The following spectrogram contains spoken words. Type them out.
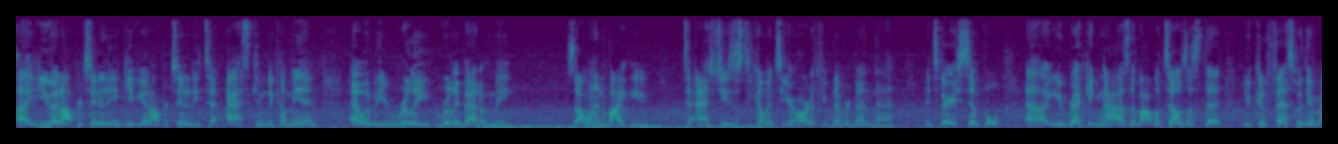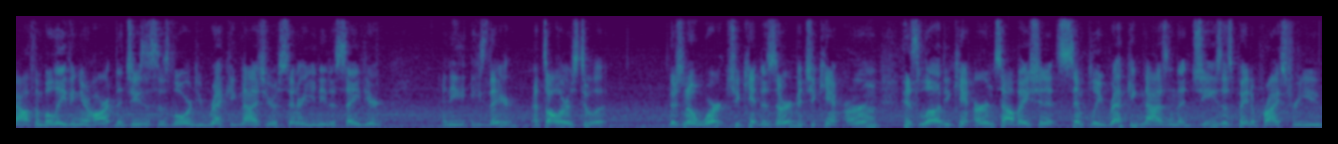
uh, you an opportunity to give you an opportunity to ask Him to come in, that would be really, really bad of me. So I want to invite you to ask Jesus to come into your heart if you've never done that. It's very simple. Uh, you recognize, the Bible tells us that you confess with your mouth and believe in your heart that Jesus is Lord. You recognize you're a sinner, you need a Savior, and he, He's there. That's all there is to it. There's no works. You can't deserve it. You can't earn His love. You can't earn salvation. It's simply recognizing that Jesus paid a price for you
